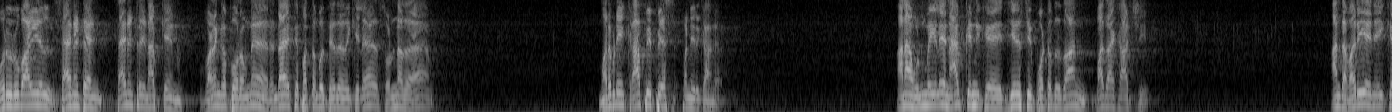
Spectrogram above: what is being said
ஒரு ரூபாயில் சானிட்டரி சானிட்டரி நாப்கின் வழங்க போறோம்னு ரெண்டாயிரத்தி பத்தொன்பது தேர்தல் அறிக்கையில் சொன்னதை மறுபடியும் காப்பி பேஸ்ட் பண்ணியிருக்காங்க ஆனா உண்மையிலே நாப்கினுக்கு ஜிஎஸ்டி போட்டது தான் பாஜக ஆட்சி. அந்த வரியை நீக்க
